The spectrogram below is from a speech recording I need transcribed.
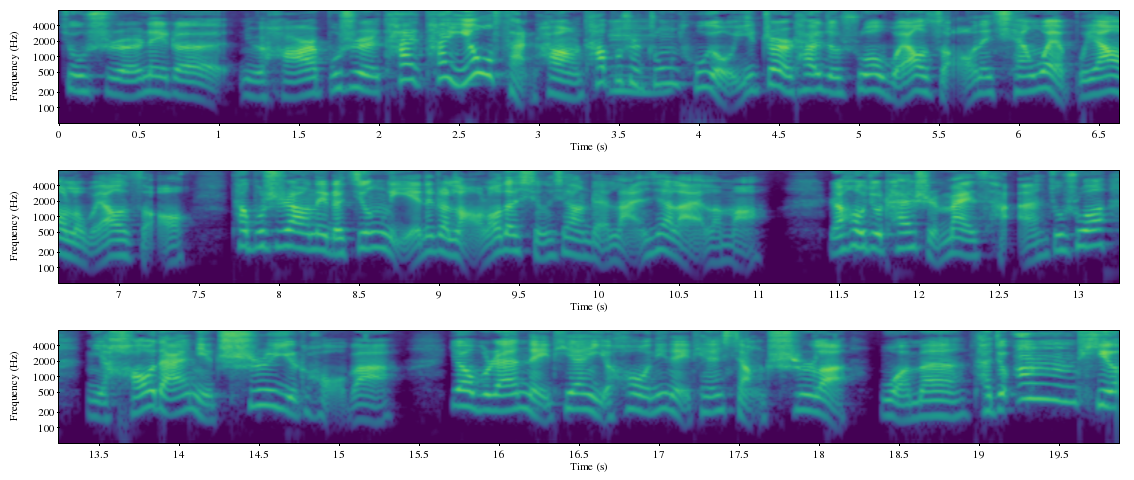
就是那个女孩儿，不是她，她也有反抗，她不是嗯中途有一阵儿，她就说我要走，那钱我也不要了，我要走。她不是让那个经理那个姥姥的形象给拦下来了吗？然后就开始卖惨，就说你好歹你吃一口吧，要不然哪天以后你哪天想吃了，我们他就嗯停，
